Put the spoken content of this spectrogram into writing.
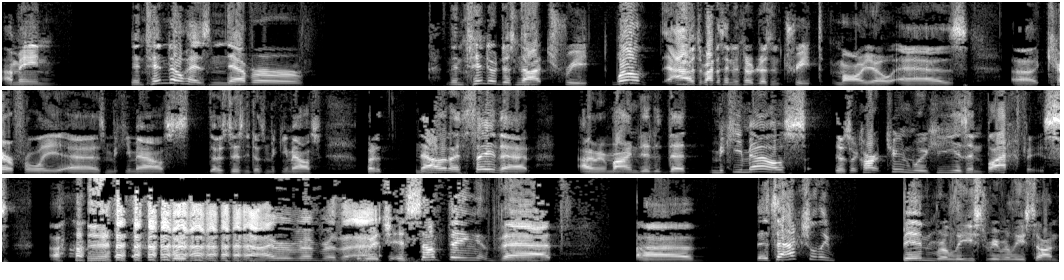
I mean, Nintendo has never. Nintendo does not treat. Well, I was about to say Nintendo doesn't treat Mario as uh, carefully as Mickey Mouse, as Disney does Mickey Mouse. But now that I say that, I'm reminded that Mickey Mouse, there's a cartoon where he is in blackface, I remember that. which is something that uh, it's actually been released, re-released on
